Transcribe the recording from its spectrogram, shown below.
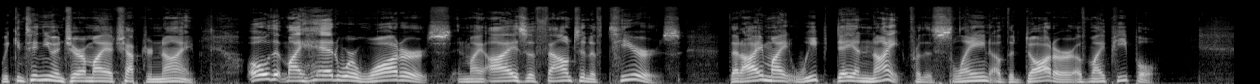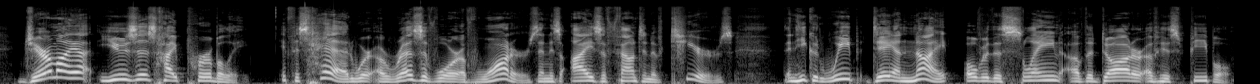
We continue in Jeremiah chapter 9. Oh, that my head were waters and my eyes a fountain of tears that I might weep day and night for the slain of the daughter of my people. Jeremiah uses hyperbole. If his head were a reservoir of waters and his eyes a fountain of tears, then he could weep day and night over the slain of the daughter of his people.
